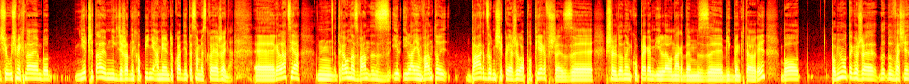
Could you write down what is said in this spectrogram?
się uśmiechnąłem, bo nie czytałem nigdzie żadnych opinii, a miałem dokładnie te same skojarzenia. E, relacja mm, Trauna z, Van, z Il- Elijem Vanto bardzo mi się kojarzyła po pierwsze z Sheldonem Cooperem i Leonardem z Big Bang Theory, bo pomimo tego, że no, no właśnie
